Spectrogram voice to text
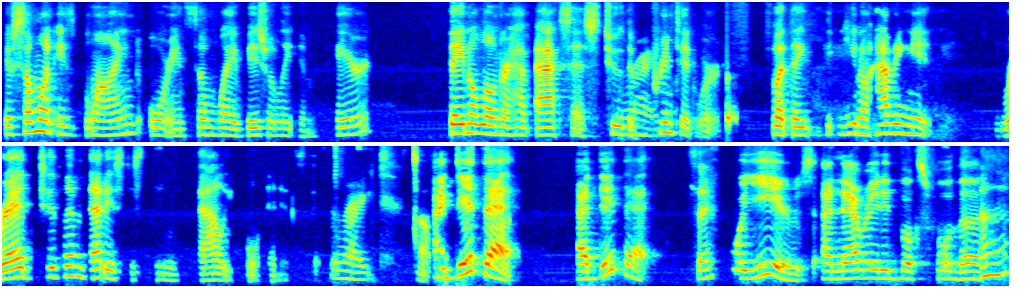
If someone is blind or in some way visually impaired, they no longer have access to the right. printed word. But they you know having it read to them that is just invaluable in itself. Right. I did that. I did that. See? For years, I narrated books for the uh-huh.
